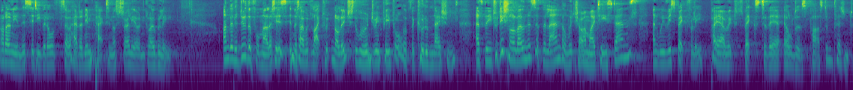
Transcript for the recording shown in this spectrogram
not only in this city, but also had an impact in Australia and globally. I'm going to do the formalities in that I would like to acknowledge the Wurundjeri people of the Kulin Nations as the traditional owners of the land on which RMIT stands, and we respectfully pay our respects to their elders, past and present.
